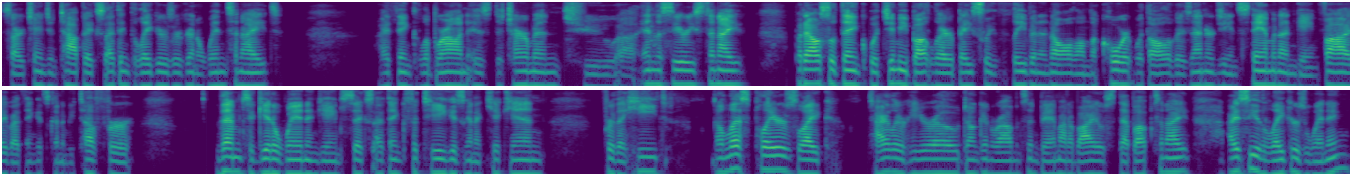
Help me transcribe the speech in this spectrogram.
sorry, changing topics. I think the Lakers are going to win tonight. I think LeBron is determined to uh, end the series tonight. But I also think with Jimmy Butler basically leaving it all on the court with all of his energy and stamina in game five, I think it's going to be tough for them to get a win in game six. I think fatigue is going to kick in for the Heat unless players like Tyler Herro, Duncan Robinson, Bam Adebayo step up tonight. I see the Lakers winning.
